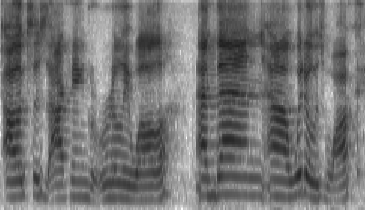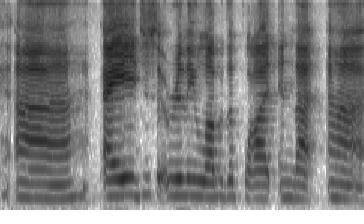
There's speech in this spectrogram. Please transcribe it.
Alexz's acting really well. And then uh, Widow's Walk. Uh, I just really love the plot in that uh,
